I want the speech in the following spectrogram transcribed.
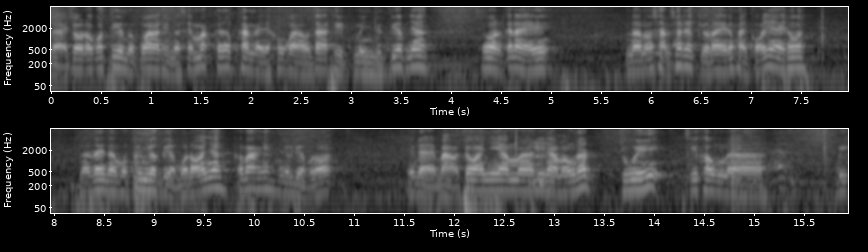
Để cho nó có tiêm được qua thì nó sẽ mắc cái lớp khăn này không vào da thịt mình trực tiếp nhá. Thế còn cái này ấy, là nó sản xuất theo kiểu này nó phải có như này thôi. Là đây là một cái nhược điểm của nó nhá các bác nhé nhược điểm của nó nên để bảo cho anh em ờ, đi làm ong đất chú ý chứ không là bị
